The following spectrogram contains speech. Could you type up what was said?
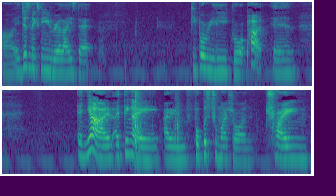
uh, it just makes me realize that people really grow apart, and and yeah, I, I think I I focus too much on trying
